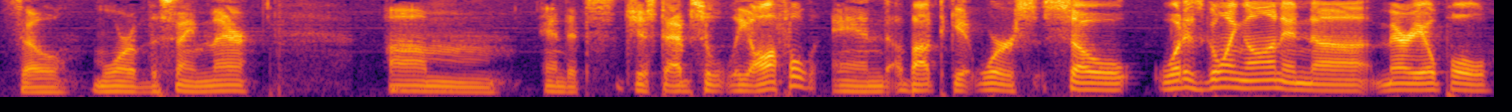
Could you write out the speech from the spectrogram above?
So more of the same there. Um, and it's just absolutely awful and about to get worse. So what is going on in uh, Mariupol?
